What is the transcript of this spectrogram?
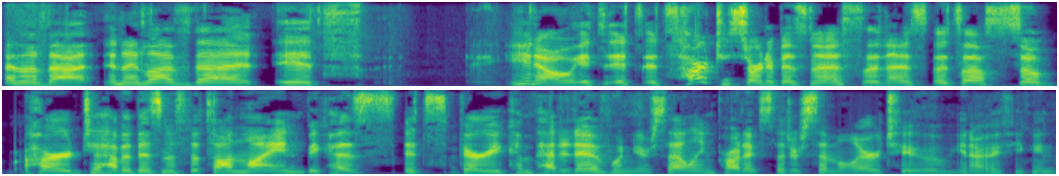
I love that, and I love that it's you know it's it's it's hard to start a business and it's, it's also hard to have a business that's online because it's very competitive when you're selling products that are similar to you know if you can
